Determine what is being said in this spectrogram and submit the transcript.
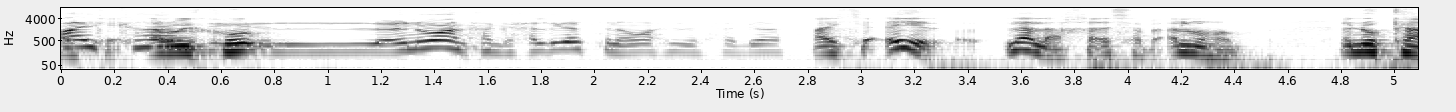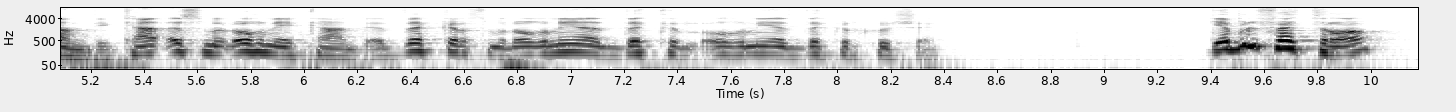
اي Candy العنوان حق حلقتنا واحد من الحلقات. اي ك... اي لا لا خل اسحب المهم إنه Candy. كان اسم الأغنية Candy. أتذكر اسم الأغنية أتذكر الأغنية أتذكر كل شيء. قبل فترة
